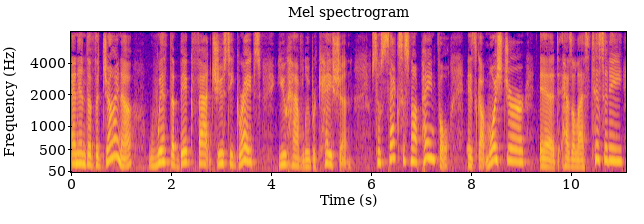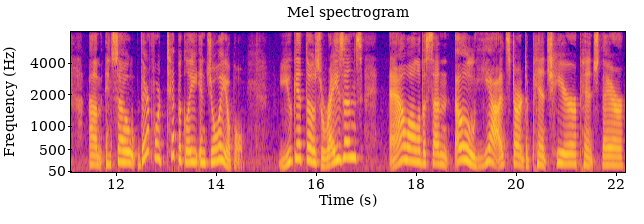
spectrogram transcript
And in the vagina, with the big, fat, juicy grapes, you have lubrication. So sex is not painful. It's got moisture, it has elasticity, um, and so therefore typically enjoyable. You get those raisins, now all of a sudden, oh yeah, it's starting to pinch here, pinch there,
